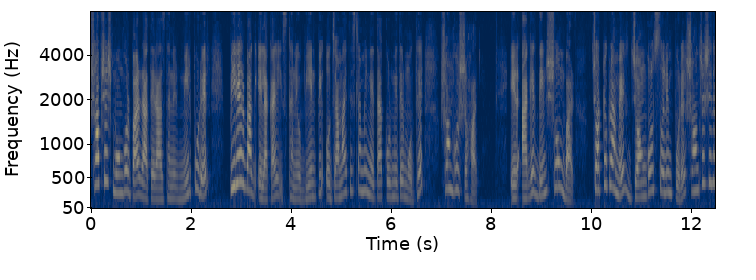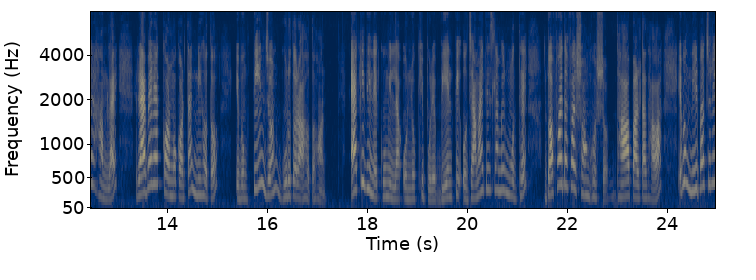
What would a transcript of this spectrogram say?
সবশেষ মঙ্গলবার রাতে রাজধানীর মিরপুরের পীরের বাগ এলাকায় স্থানীয় বিএনপি ও জামায়াত ইসলামী নেতা কর্মীদের মধ্যে সংঘর্ষ হয়। এর আগের দিন সোমবার চট্টগ্রামের জঙ্গল সলিমপুরে সন্ত্রাসীদের হামলায় র্যাবের এক কর্মকর্তা নিহত এবং তিনজন গুরুতর আহত হন। একই দিনে কুমিল্লা ও লক্ষ্মীপুরে বিএনপি ও জামায়াত ইসলামের মধ্যে দফায় দফায় সংঘর্ষ, ধাওয়া পাল্টা ধাওয়া এবং নির্বাচনী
